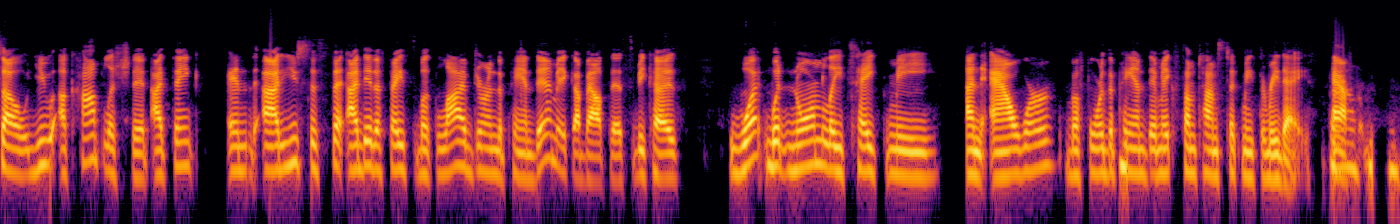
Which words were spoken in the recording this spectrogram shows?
So you accomplished it. I think, and I used to say, I did a Facebook Live during the pandemic about this because what would normally take me an hour before the mm-hmm. pandemic sometimes took me three days wow. after.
